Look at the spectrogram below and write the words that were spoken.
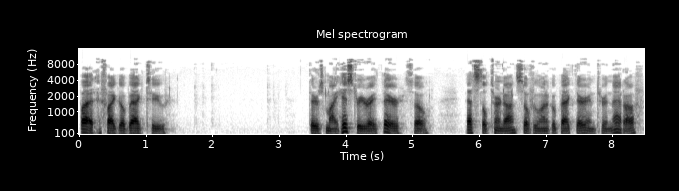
But if I go back to, there's my history right there. So that's still turned on. So if we want to go back there and turn that off,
